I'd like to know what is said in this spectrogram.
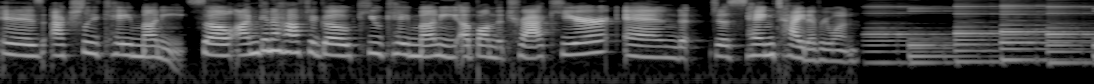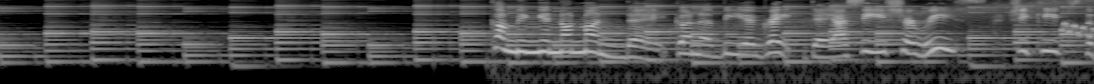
is actually K Money. So, I'm gonna have to go QK Money up up on the track here and just hang tight, everyone. Coming in on Monday, gonna be a great day. I see Charisse, she keeps the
